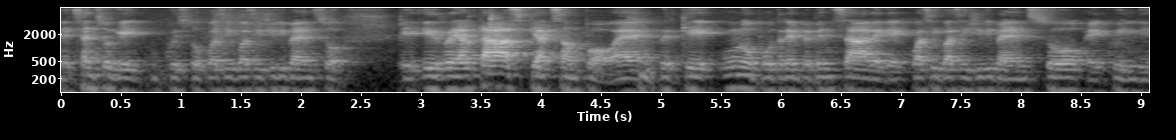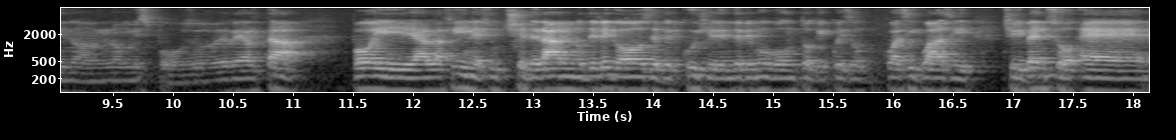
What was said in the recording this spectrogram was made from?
nel senso che questo quasi quasi ci ripenso in realtà spiazza un po', eh, mm. perché uno potrebbe pensare che quasi quasi ci ripenso e quindi non, non mi sposo, in realtà poi alla fine succederanno delle cose per cui ci renderemo conto che questo quasi quasi ci ripenso è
